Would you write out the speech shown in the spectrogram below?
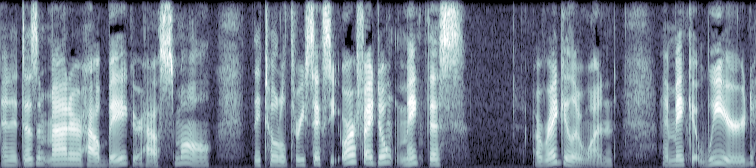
and it doesn't matter how big or how small, they total 360. Or if I don't make this a regular one, I make it weird,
